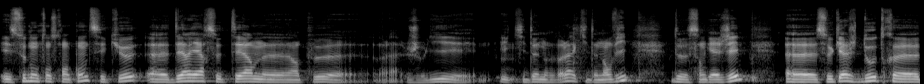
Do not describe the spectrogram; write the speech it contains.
Et ce dont on se rend compte, c'est que euh, derrière ce terme euh, un peu euh, voilà, joli et, et, qui, donne, voilà, qui donne envie de s'engager, se cachent d'autres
